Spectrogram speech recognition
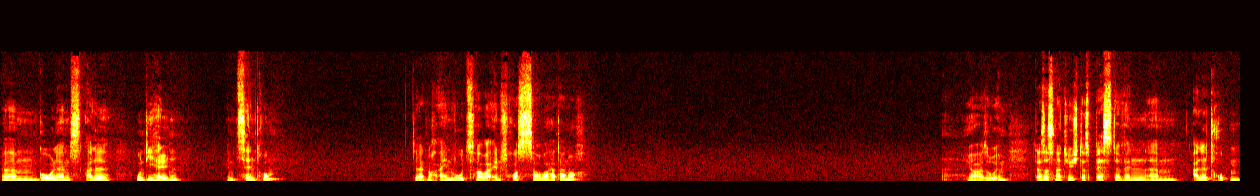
ähm, Golems, alle und die Helden im Zentrum. Der hat noch einen Wutzauber, einen Frostzauber hat er noch. Ja, so im. Das ist natürlich das Beste, wenn ähm, alle Truppen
